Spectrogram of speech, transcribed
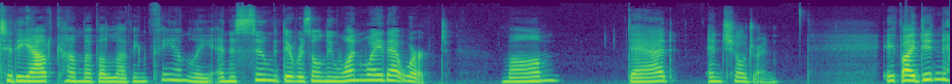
to the outcome of a loving family and assumed there was only one way that worked mom, dad, and children. If I didn't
